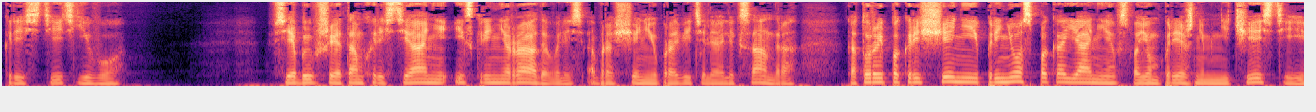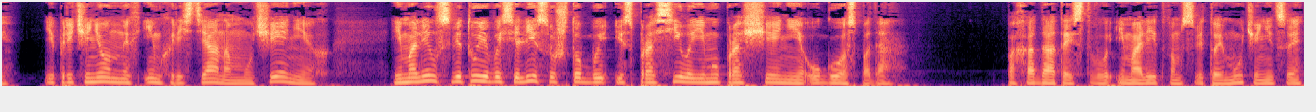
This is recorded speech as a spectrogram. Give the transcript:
крестить его. Все бывшие там христиане искренне радовались обращению правителя Александра, который по крещении принес покаяние в своем прежнем нечестии и причиненных им христианам мучениях, и молил святую Василису, чтобы и спросила ему прощения у Господа. По ходатайству и молитвам святой мученицы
